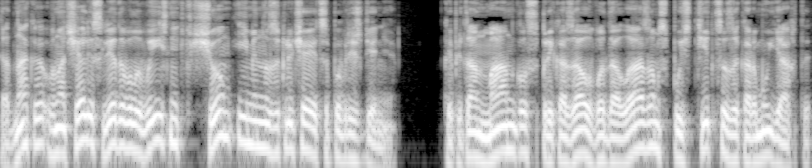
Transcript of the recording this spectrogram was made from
Однако вначале следовало выяснить, в чем именно заключается повреждение. Капитан Манглс приказал водолазам спуститься за корму яхты.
